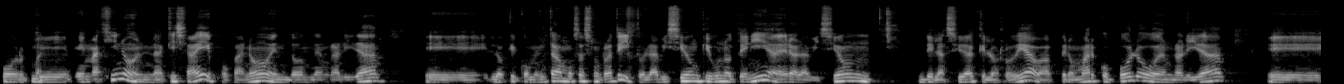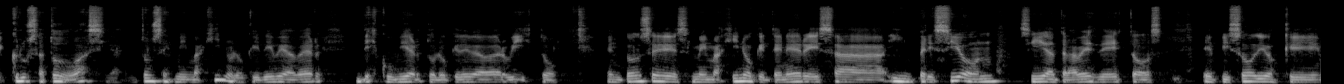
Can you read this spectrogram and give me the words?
Porque Bueno. me imagino en aquella época, ¿no? En donde en realidad eh, lo que comentábamos hace un ratito, la visión que uno tenía era la visión de la ciudad que los rodeaba, pero Marco Polo en realidad eh, cruza todo Asia. Entonces me imagino lo que debe haber descubierto, lo que debe haber visto. Entonces me imagino que tener esa impresión ¿sí? a través de estos episodios que,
